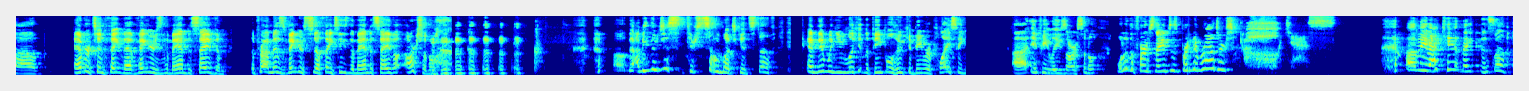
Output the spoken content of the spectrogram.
uh, Everton think that Wenger's the man to save them. The problem is Wenger still thinks he's the man to save Arsenal. I mean, there's just there's so much good stuff. And then when you look at the people who could be replacing uh, if he leaves Arsenal, one of the first names is Brendan Rodgers. I mean, I can't make this up.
